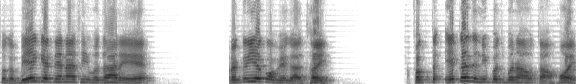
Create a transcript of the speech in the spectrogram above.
તો કે બે કે તેનાથી વધારે પ્રક્રિયકો ભેગા થઈ ફક્ત એક જ નિપજ બનાવતા હોય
